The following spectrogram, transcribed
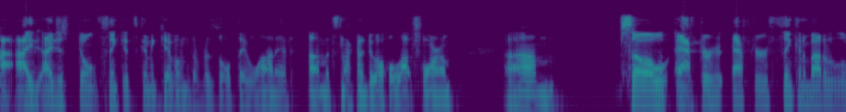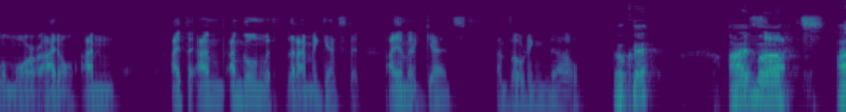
I I just don't think it's going to give them the result they wanted. Um, it's not going to do a whole lot for them. Um, so after after thinking about it a little more, I don't. I'm I think I'm I'm going with that. I'm against it. I am against. I'm voting no. Okay. I'm. Uh, I,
